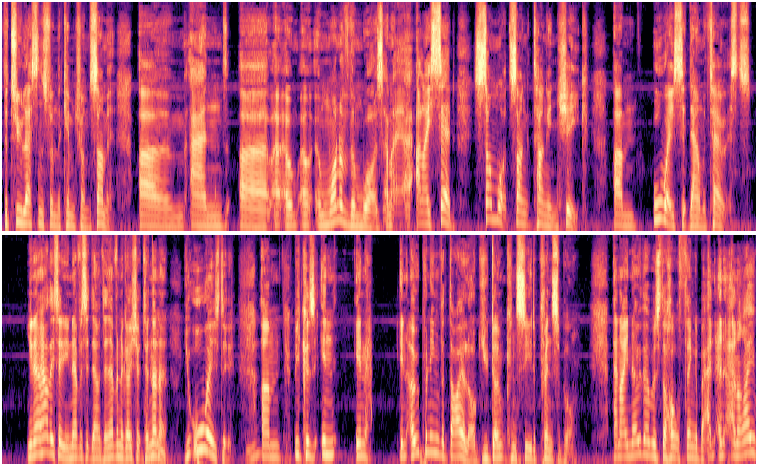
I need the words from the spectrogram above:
the two lessons from the Kim Trump summit, um, and uh, uh, uh, and one of them was, and I and I said somewhat sunk tongue in cheek, um, always sit down with terrorists. You know how they say you never sit down to never negotiate to no no you always do, um, because in in in opening the dialogue you don't concede a principle, and I know there was the whole thing about and, and, and I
